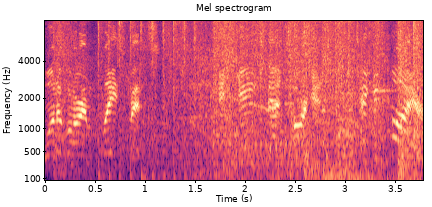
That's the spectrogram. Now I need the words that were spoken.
one of our emplacements. Engage that target. Taking fire.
